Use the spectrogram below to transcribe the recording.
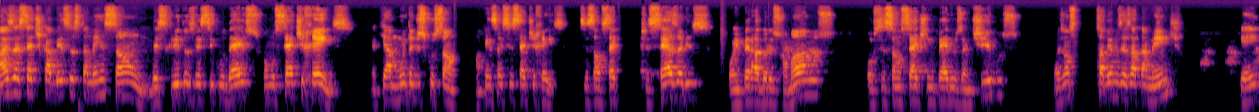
Mas as sete cabeças também são descritas, versículo 10, como sete reis. Aqui há muita discussão. Quem são esses sete reis? Se são sete Césares ou imperadores romanos, ou se são sete impérios antigos. Nós não sabemos exatamente, ok?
